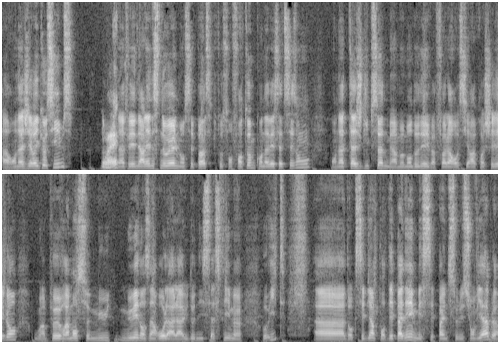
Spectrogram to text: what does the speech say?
Alors on a Jericho Sims, Ouais. on avait Nerlens Noel, mais on sait pas, c'est plutôt son fantôme qu'on avait cette saison. On a Taj Gibson, mais à un moment donné, il va falloir aussi raccrocher les gants, ou un peu vraiment se mu- muer dans un rôle à la Udonis Saslim euh, au hit. Euh, donc c'est bien pour dépanner, mais c'est pas une solution viable.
